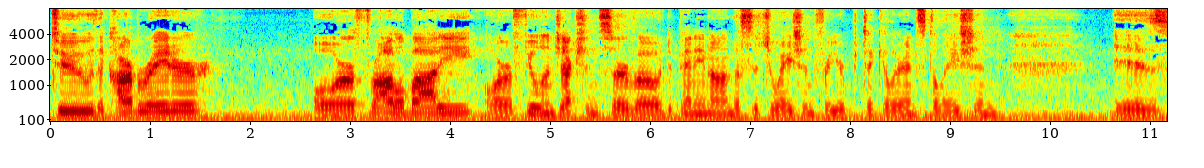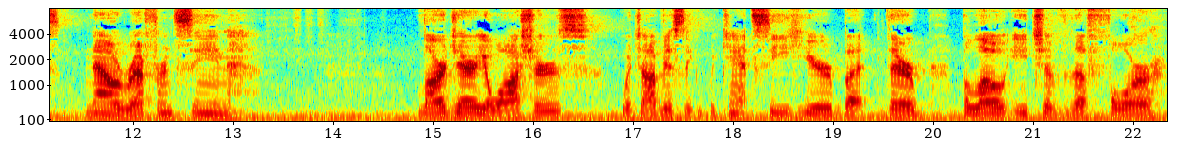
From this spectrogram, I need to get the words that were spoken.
to the carburetor or throttle body or fuel injection servo, depending on the situation for your particular installation, is now referencing large area washers, which obviously we can't see here, but they're below each of the four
